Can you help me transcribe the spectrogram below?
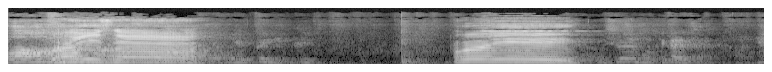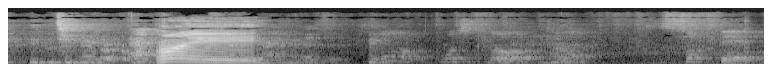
はい、い。ですね。おい。おい。もうちょっと多分反って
